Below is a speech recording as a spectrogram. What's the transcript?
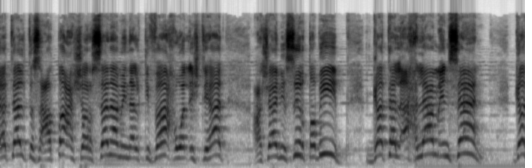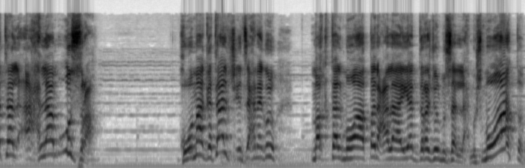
قتل 19 سنة من الكفاح والاجتهاد عشان يصير طبيب. قتل أحلام إنسان قتل أحلام أسرة. هو ما قتلش. إنسان إحنا يقولوا مقتل مواطن على يد رجل مسلح مش مواطن.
